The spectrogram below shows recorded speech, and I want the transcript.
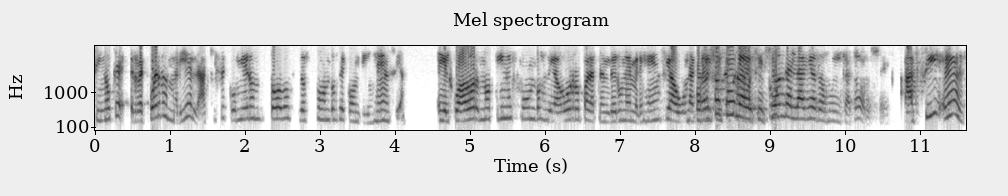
sino que, recuerda Mariela, aquí se comieron todos los fondos de contingencia. El Ecuador no tiene fondos de ahorro para atender una emergencia o una Por eso fue una decisión del año 2014. Así es,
